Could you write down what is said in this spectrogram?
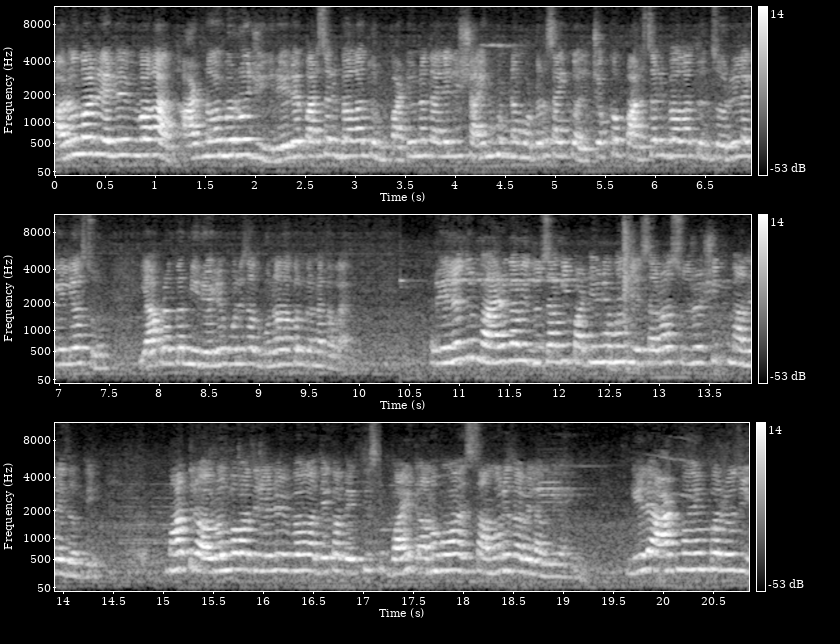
औरंगाबाद रेल्वे विभागात आठ नोव्हेंबर रोजी रेल्वे पार्सल विभागातून पाठवण्यात आलेली शाईन हुंडा मोटरसायकल चक्क पार्सल विभागातून चोरीला गेली असून या प्रकरणी रेल्वे पोलिसात गुन्हा दाखल करण्यात आला आहे रेल्वेतून बाहेरगावी दुचाकी पाठविणे म्हणजे सर्वात सुरक्षित मानले जाते. मात्र औरंगाबाद रेल्वे विभागात एका व्यक्तीस वाईट अनुभवास सामोरे जावे लागले आहे. गेल्या आठ नोव्हेंबर रोजी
